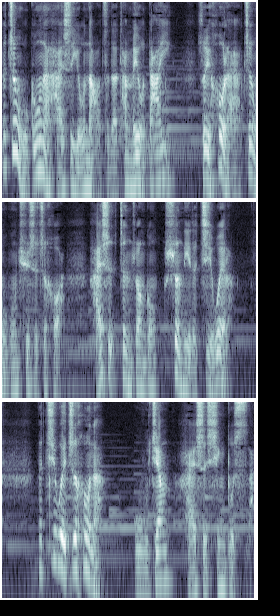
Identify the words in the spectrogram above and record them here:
那郑武公呢还是有脑子的，他没有答应。所以后来啊，郑武公去世之后啊，还是郑庄公顺利的继位了。那继位之后呢，武姜还是心不死啊，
